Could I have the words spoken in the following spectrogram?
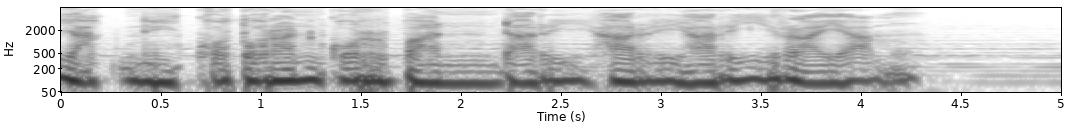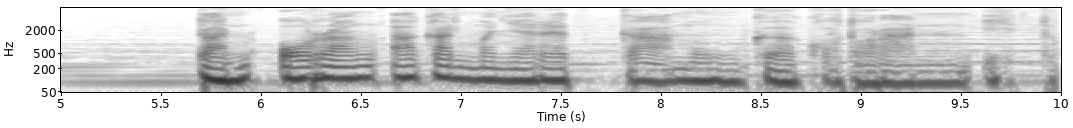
yakni kotoran korban dari hari-hari rayamu. Dan orang akan menyeret kamu ke kotoran itu.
